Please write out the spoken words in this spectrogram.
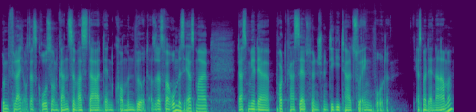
und vielleicht auch das Große und Ganze, was da denn kommen wird. Also das Warum ist erstmal, dass mir der Podcast Selbstmanagement digital zu eng wurde. Erstmal der Name.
